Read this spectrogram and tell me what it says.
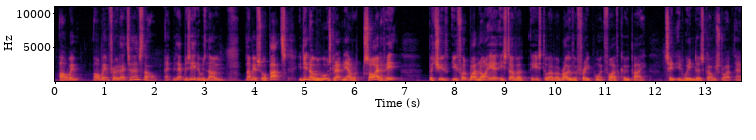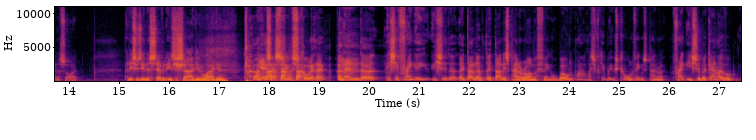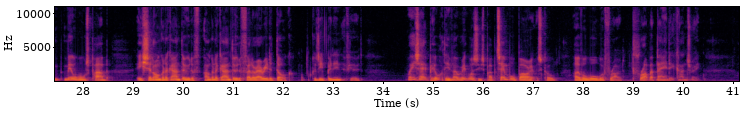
I went, I went through that turnstile. That, that was it. There was no, no ifs or buts. You didn't know what was going to happen the other side of it, but you, you one night he used to have a, he used to have a Rover 3.5 coupe, tinted windows, gold stripe down the side, and this was in the seventies. Shagging wagon. Yes, that's you should call it that. And uh, he said, Frankie, he said uh, they'd done the, they'd done this panorama thing or world. Well, I forget what it was called. I think it was panorama. Frankie said we're going over Millwall's pub. He said I'm going to go and do the I'm going to go and do the fella Harry the dog because he'd been interviewed. Where's that, Bill? I didn't even know where it was. This pub, Temple Bar, it was called, over Walworth Road. Proper bandit country.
